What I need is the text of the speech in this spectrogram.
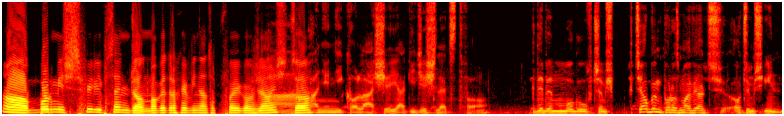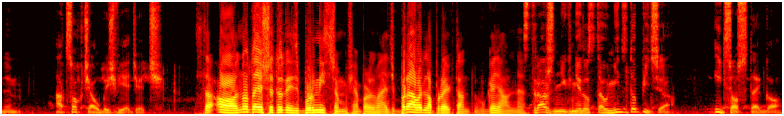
O, burmistrz Philip St. John, mogę trochę wina to twojego wziąć, A, co? panie Nikolasie, jak idzie śledztwo? Gdybym mógł w czymś... Chciałbym porozmawiać o czymś innym. A co chciałbyś wiedzieć? Sta o, no to jeszcze tutaj z burmistrzem musiałem porozmawiać. Brawo dla projektantów, genialne. Strażnik nie dostał nic do picia. I co z tego?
